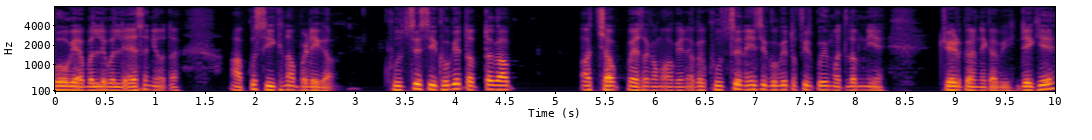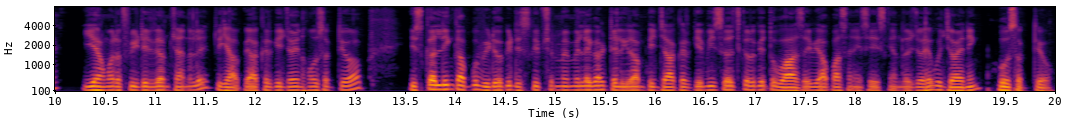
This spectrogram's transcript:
हो गया बल्ले बल्ले ऐसा नहीं होता। आपको सीखना पड़ेगा। खुद से सीखोगे तब तक आप अच्छा पैसा कमाओगे। अगर खुद से नहीं सीखोगे तो फिर कोई मतलब नहीं है ट्रेड करने का भी। देखिए ये हमारा फ्री टेलीग्राम चैनल है तो यहाँ पे आकर के ज्वाइन हो सकते हो आप। इसका लिंक आपको वीडियो के डिस्क्रिप्शन में मिलेगा। टेलीग्राम पे जा करके भी सर्च करोगे तो वहाँ से भी आप आसानी से इसके अंदर जो है वो ज्वाइनिंग हो सकते हो।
